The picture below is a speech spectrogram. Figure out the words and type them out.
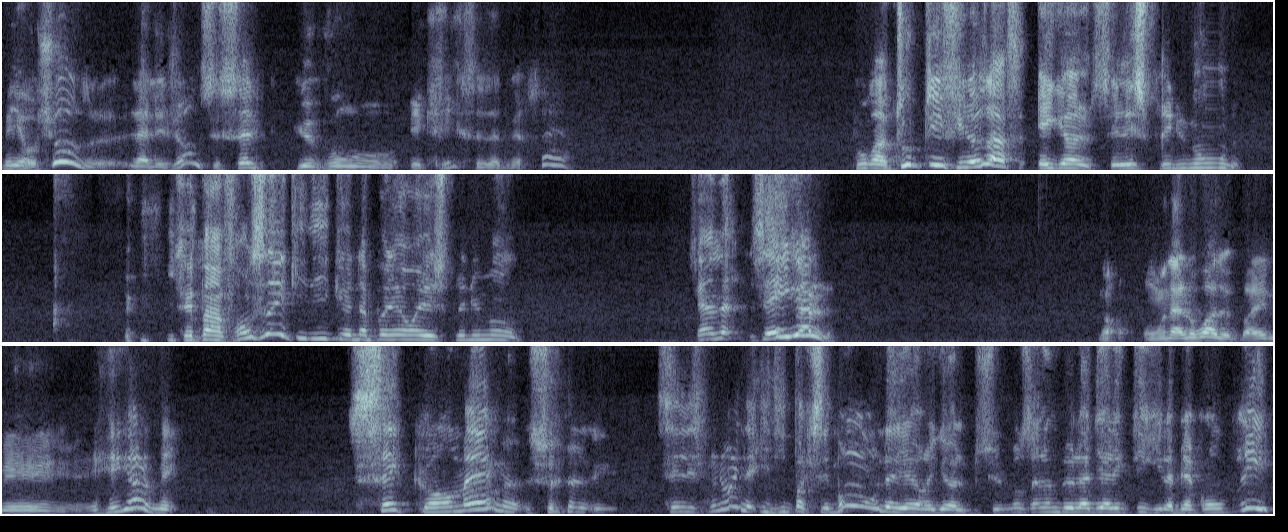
Mais il y a autre chose. La légende, c'est celle que vont écrire ses adversaires. Pour un tout petit philosophe, Hegel, c'est l'esprit du monde. C'est pas un Français qui dit que Napoléon est l'esprit du monde. C'est Hegel. Non, on a le droit de ne pas aimer Hegel, mais c'est quand même. C'est l'esprit du monde. Il ne dit pas que c'est bon, d'ailleurs, Hegel. C'est un homme de la dialectique. Il a bien compris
